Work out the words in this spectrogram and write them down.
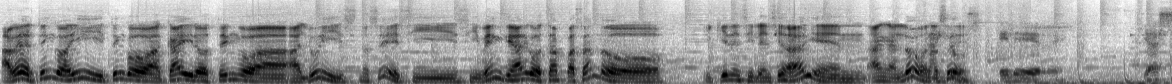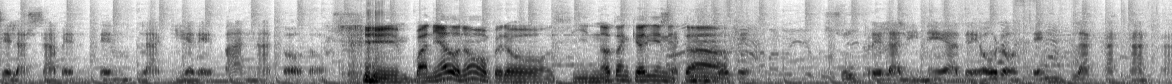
A ver, tengo ahí, tengo a Kairos, tengo a, Luis. No sé, si, si, ven que algo está pasando y quieren silenciar a alguien, háganlo, no sé. LR. Ya se la saben, Templa quiere pan a todos. Baneado no, pero si notan que alguien está... Sufre la línea de oro, Templa jajaja.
